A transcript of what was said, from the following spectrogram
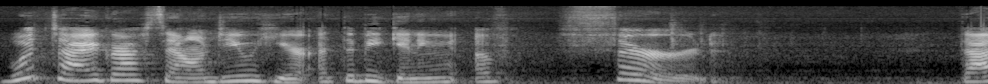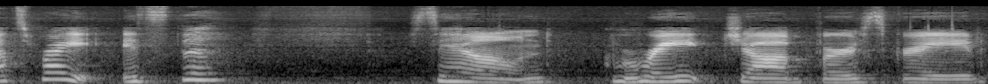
What digraph sound do you hear at the beginning of third? That's right, it's the th sound. Great job, first grade.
